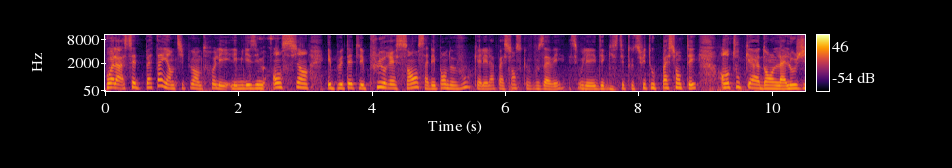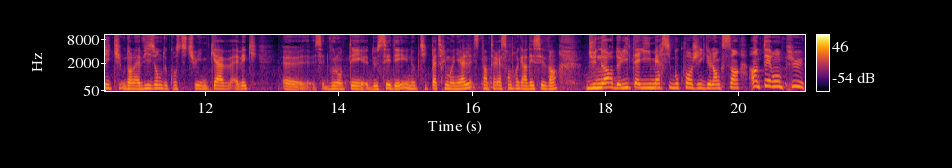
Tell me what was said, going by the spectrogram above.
Voilà, cette bataille un petit peu entre les, millésimes anciens et peut-être les plus récents, ça dépend de vous. Quelle est la patience que vous avez Si vous les déguster tout de suite ou patienter. En tout cas, dans la logique ou dans la vision de constituer une cave avec euh, cette volonté de céder, une optique patrimoniale. C'est intéressant de regarder ces vins du nord de l'Italie. Merci beaucoup Angélique de Langsin, interrompu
